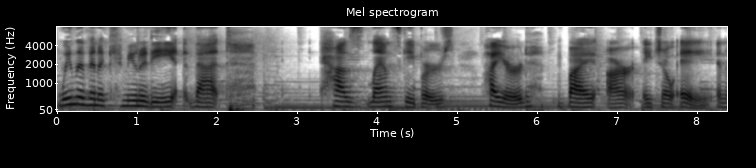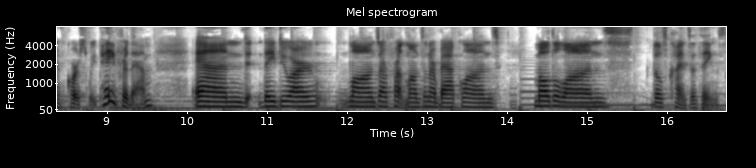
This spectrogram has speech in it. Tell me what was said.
We live in a community that has landscapers hired by our HOA, and of course, we pay for them. And they do our lawns, our front lawns, and our back lawns, mow the lawns, those kinds of things.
